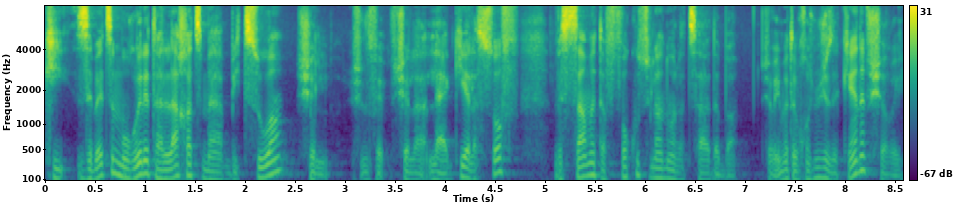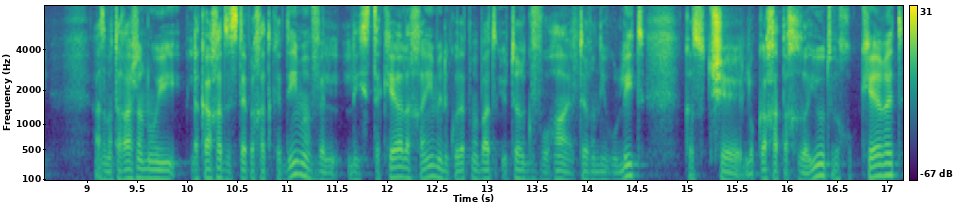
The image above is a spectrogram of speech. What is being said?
כי זה בעצם מוריד את הלחץ מהביצוע של, של, של להגיע לסוף ושם את הפוקוס שלנו על הצעד הבא. עכשיו, אם אתם חושבים שזה כן אפשרי, אז המטרה שלנו היא לקחת את זה סטפ אחד קדימה ולהסתכל על החיים מנקודת מבט יותר גבוהה, יותר ניהולית, כזאת שלוקחת אחריות וחוקרת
